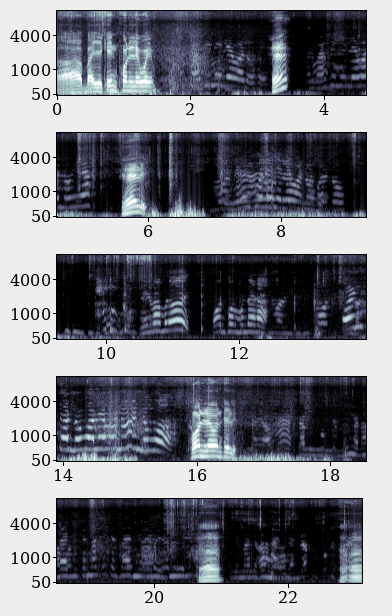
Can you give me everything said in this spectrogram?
આ બાઈએ કઈને ફોન લેવો એમ હે હે લી ફોન લેવાનો છે હા હા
